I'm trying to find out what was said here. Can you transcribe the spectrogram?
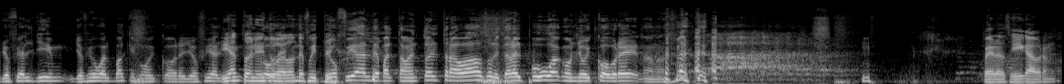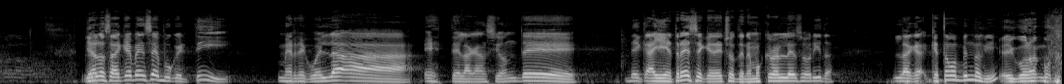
yo fui al gym, yo fui a jugar básquet con Joy Cobre, yo fui al ¿Y gym Antonio, tú, a dónde fuiste? Yo fui al departamento del trabajo, solicitar el púa con Joy Cobre. No, no. Pero sí, cabrón. Ya lo sabes que pensé, Booker T me recuerda a este, la canción de, de Calle 13, que de hecho tenemos que hablar de eso ahorita. La ¿Qué estamos viendo aquí? Y un orangután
